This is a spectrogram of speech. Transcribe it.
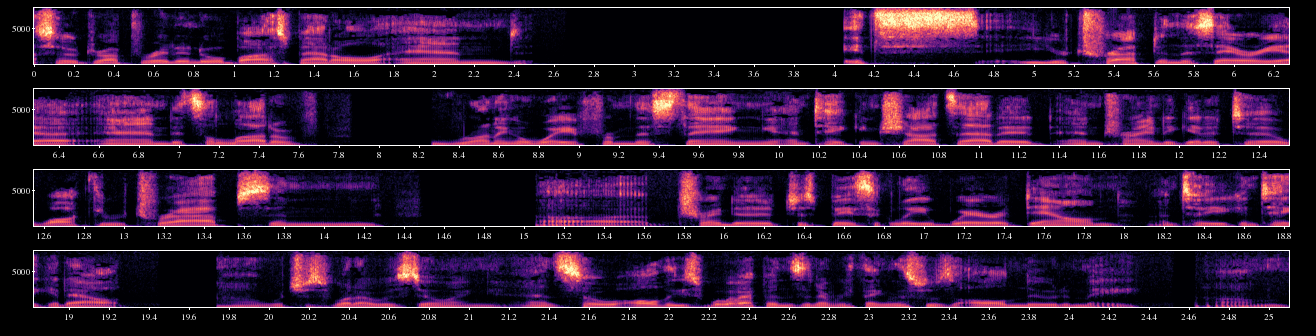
so dropped right into a boss battle, and it's you're trapped in this area, and it's a lot of running away from this thing and taking shots at it and trying to get it to walk through traps and uh, trying to just basically wear it down until you can take it out, uh, which is what I was doing. And so all these weapons and everything, this was all new to me. Um,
